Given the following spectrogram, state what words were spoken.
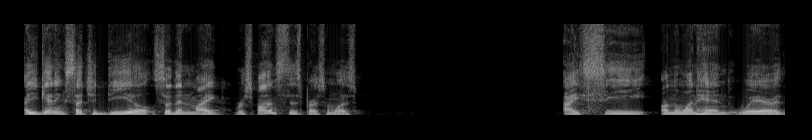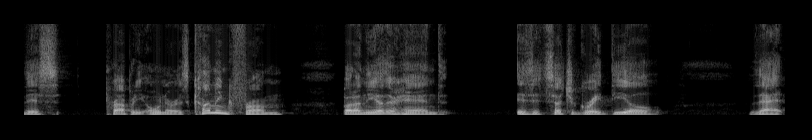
are you getting such a deal? So then my response to this person was, I see on the one hand where this property owner is coming from, but on the other hand, is it such a great deal that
